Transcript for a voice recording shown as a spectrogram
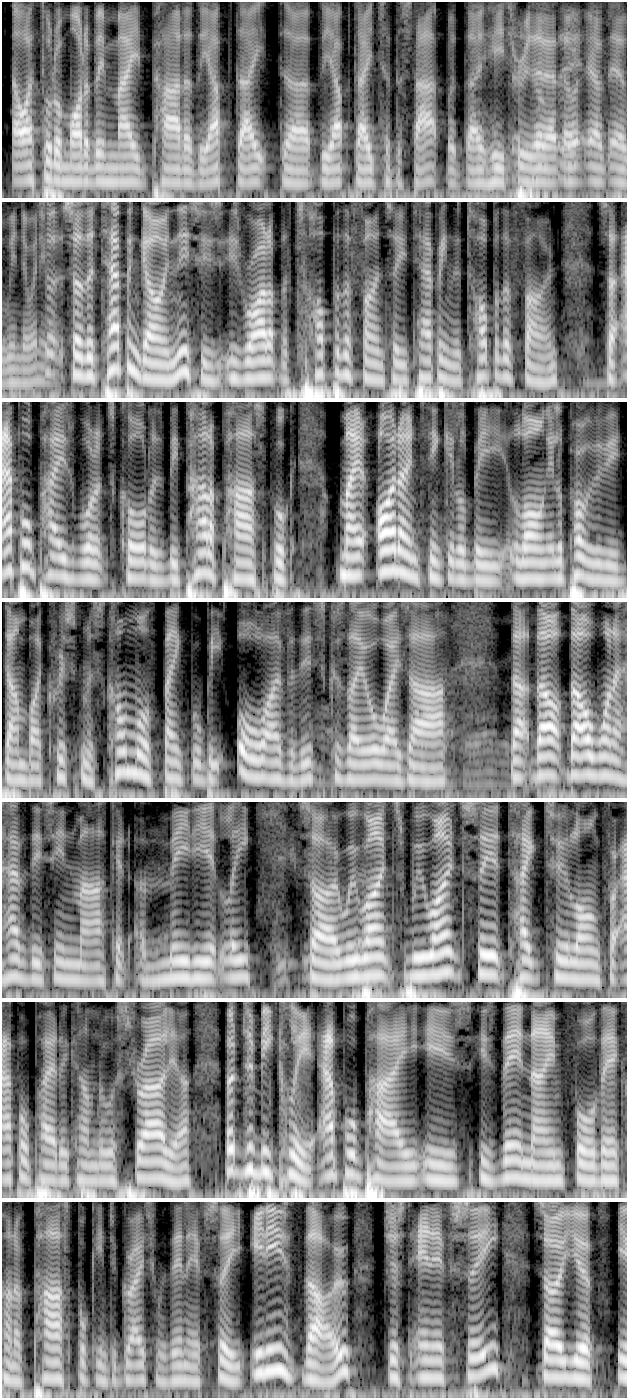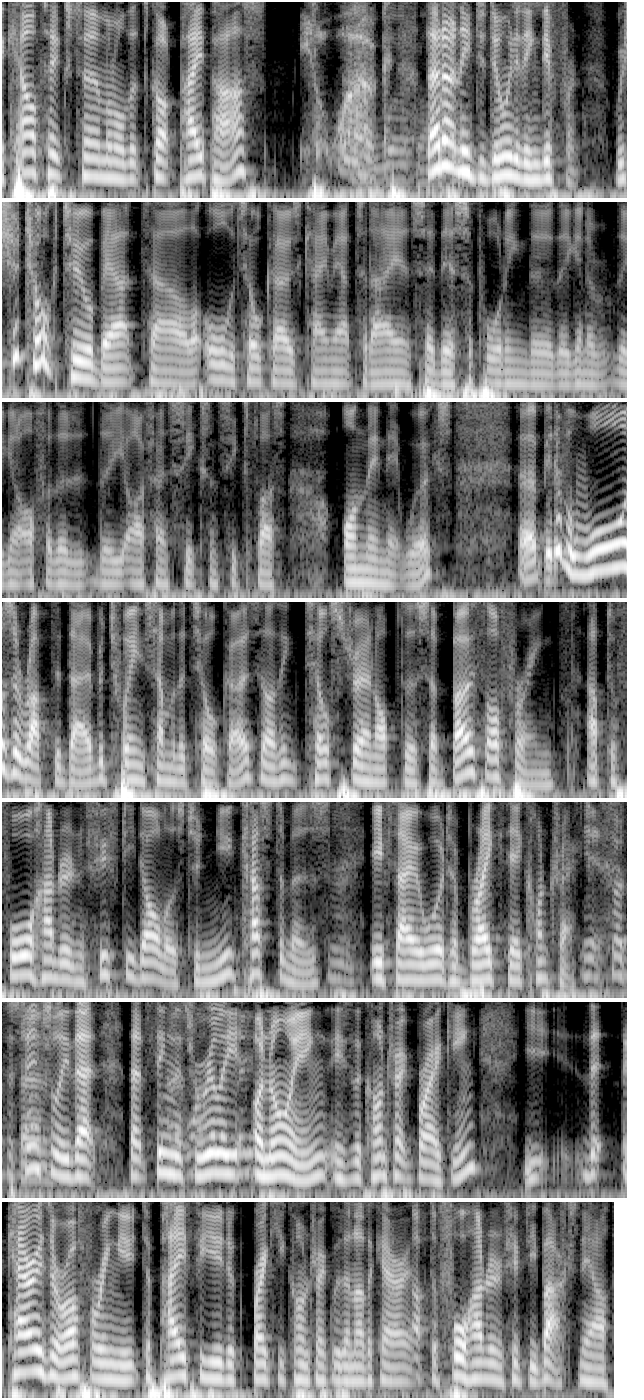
I thought it might have been made part of the update, uh, the updates at the start, but they, he threw that out the, out the window anyway. So, so the tap and go in this is, is right up the top of the phone. So you're tapping the top of the phone. So Apple Pays what it's called. It'll be part of Passbook. Mate, I don't think it'll be long. It'll probably be done by Christmas. Commonwealth Bank will be all over this because they always are. They'll, they'll, want to have this in market immediately. So we won't we won't see it take too long for Apple Pay to come to Australia. But to be clear, Apple Pay is is their name for their kind of Passbook integration with NFC. It is though just NFC. So your your Caltex terminal that's got PayPass, it'll work. They don't need to do anything different. We should talk too about uh, all the telcos came out today and said they're supporting the they're going to they're going to offer the the iPhone six and six plus on their networks. A bit of a war's erupted though between some of the telcos. I think Telstra and Optus are both offering up to four hundred and fifty dollars to new customers if they were to break their contract. Yeah, so it's essentially that, that thing that's really annoying is the contract breaking. You, the, the carriers are offering you to pay for you to break your contract with another carrier. up to 450 bucks. Now,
